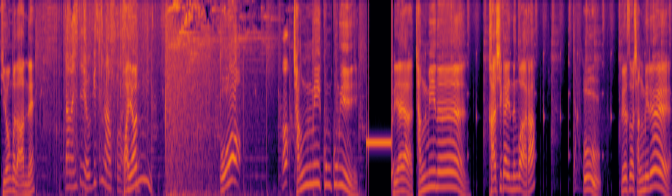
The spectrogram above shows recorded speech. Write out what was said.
귀여운 거 나왔네. 나 왠지 여기서 나올 것 같아. 과연? 오! 어? 장미 콩콩이. 리아야, 장미는 가시가 있는 거 알아? 오 그래서 장미를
